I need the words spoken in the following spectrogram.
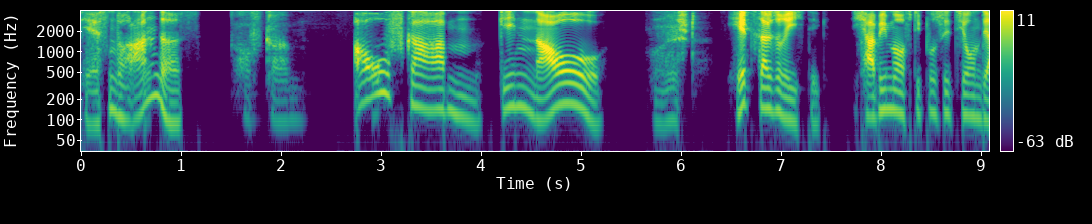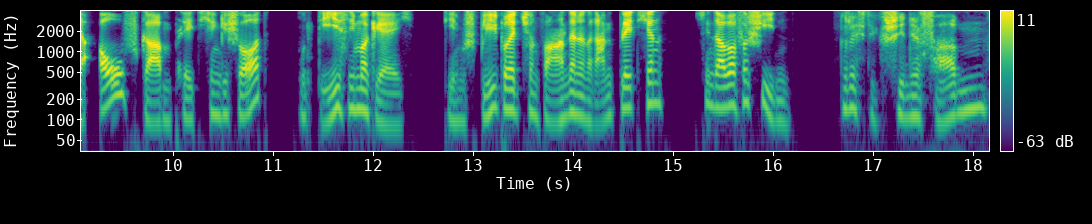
Die heißen doch anders. Aufgaben. Aufgaben, genau. Wurscht. Jetzt also richtig. Ich habe immer auf die Position der Aufgabenplättchen geschaut und die ist immer gleich. Die im Spielbrett schon vorhandenen Randplättchen sind aber verschieden. Richtig, verschiedene Farben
